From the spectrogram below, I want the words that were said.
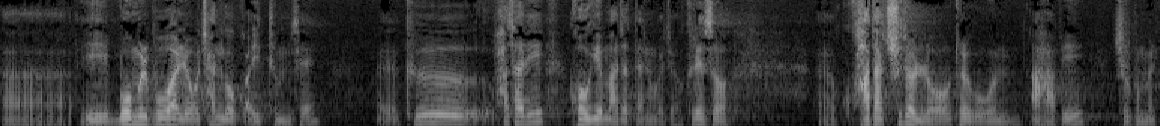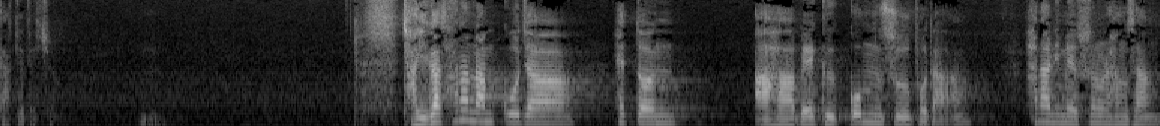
어, 이 몸을 보호하려고 찬 것과 이 틈새 그 화살이 거기에 맞았다는 거죠. 그래서 과다 출혈로 결국은 아합이 죽음을 닦게 되죠. 음. 자기가 살아남고자 했던 아합의 그 꼼수보다 하나님의 수는 항상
